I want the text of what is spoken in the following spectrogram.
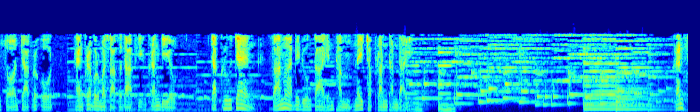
ำสอนจากพระโอษฐ์แห่งพระบรมศาสดาเพียงครั้งเดียวจักครูแจ้งสามารถได้ดวงตาเห็นธรรมในฉับพลันทันใด ครั้นแส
